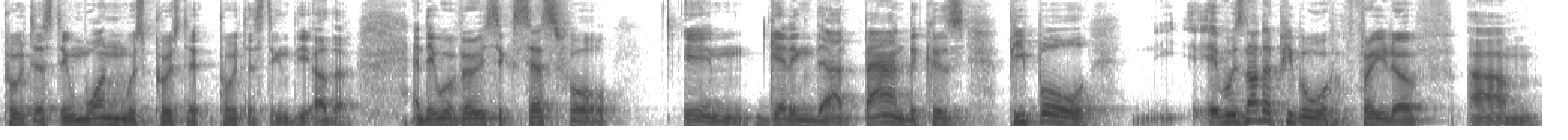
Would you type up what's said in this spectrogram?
protesting one was prote- protesting the other, and they were very successful in getting that banned because people. It was not that people were afraid of. Um,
